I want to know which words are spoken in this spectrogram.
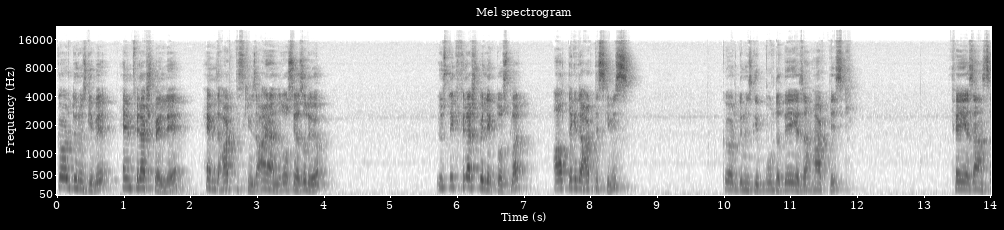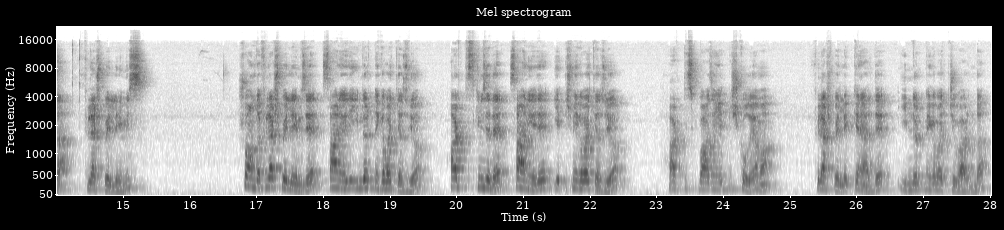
Gördüğünüz gibi hem flash belleğe hem de hard diskimize aynı anda dosya yazılıyor. Üstteki flash bellek dostlar. Alttaki de hard diskimiz. Gördüğünüz gibi burada D yazan hard disk. F yazansa flash belleğimiz. Şu anda flash belleğimize saniyede 24 MB yazıyor. Hard diskimize de saniyede 70 MB yazıyor. Hard disk bazen 72 oluyor ama flash bellek genelde 24 MB civarında.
